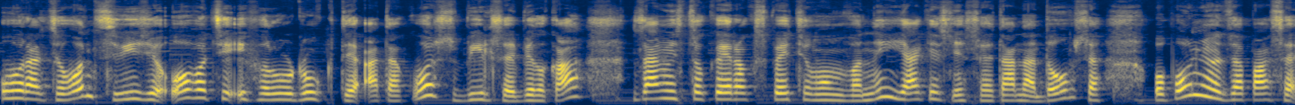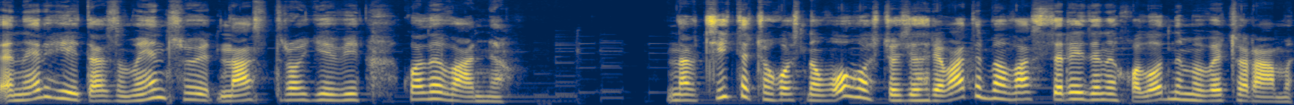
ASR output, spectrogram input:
у раціон свіжі овочі і фрукти, а також більше білка замість цукерок з печивом. Вони якісніші та надовше поповнюють запаси енергії та зменшують настроєві коливання. Навчіться чогось нового, що зігріватиме вас зсередини холодними вечорами,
